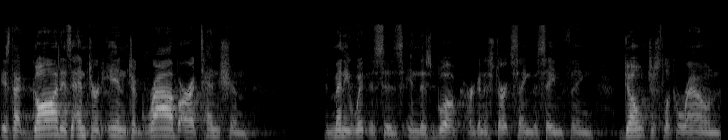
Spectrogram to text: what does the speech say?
is that God has entered in to grab our attention. And many witnesses in this book are going to start saying the same thing. Don't just look around,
